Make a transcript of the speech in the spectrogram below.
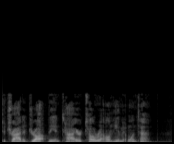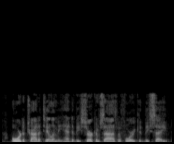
to try to drop the entire Torah on him at one time, or to try to tell him he had to be circumcised before he could be saved.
